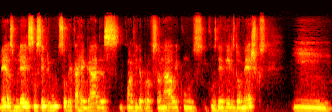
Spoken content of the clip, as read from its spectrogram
Né? As mulheres são sempre muito sobrecarregadas com a vida profissional e com os, com os deveres domésticos, e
